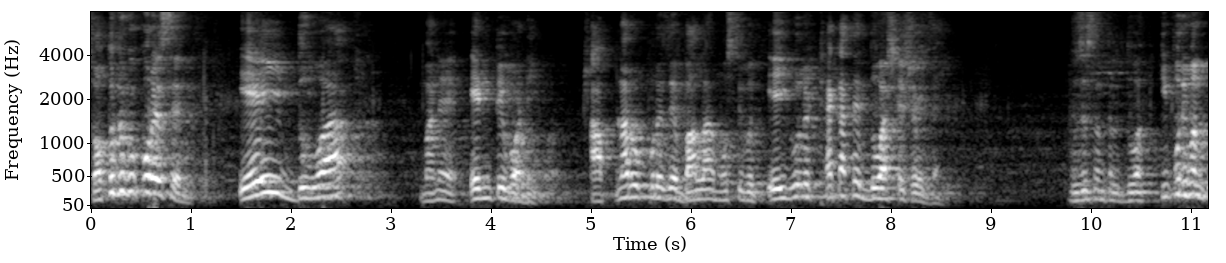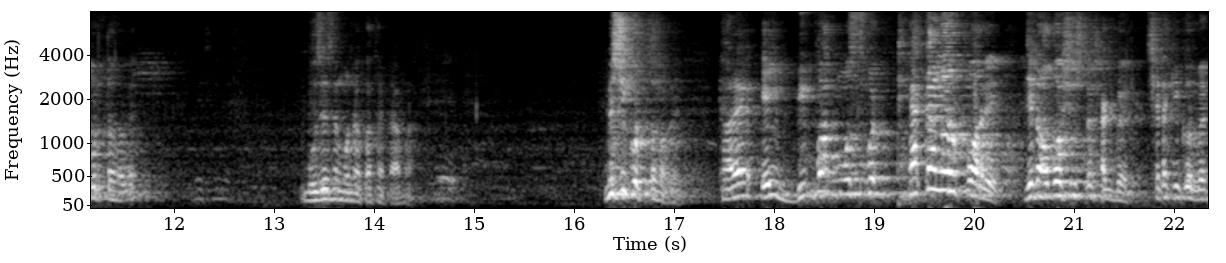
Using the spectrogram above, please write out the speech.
যতটুকু করেছেন। এই দোয়া মানে অ্যান্টিবডি আপনার উপরে যে বালা, মুসিবত, এইগুলো ঠেকাতে দোয়া শেষ হয়ে যায়। বুঝেছেন তাহলে দোয়া কি পরিমাণ করতে হবে? বুঝেছেন মনে কথাটা আমার? বেশি করতে হবে। তাহলে এই বিপদ, মুসিবত ঠেকানোর পরে যেটা অবশিষ্ট থাকবে, সেটা কি করবেন।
